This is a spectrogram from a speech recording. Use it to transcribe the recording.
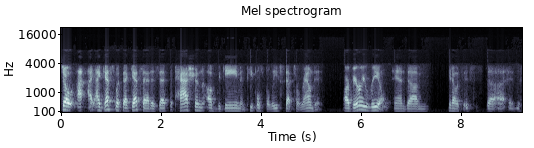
so I, I guess what that gets at is that the passion of the game and people's belief sets around it are very real. And um, you know it's it's, uh, it's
